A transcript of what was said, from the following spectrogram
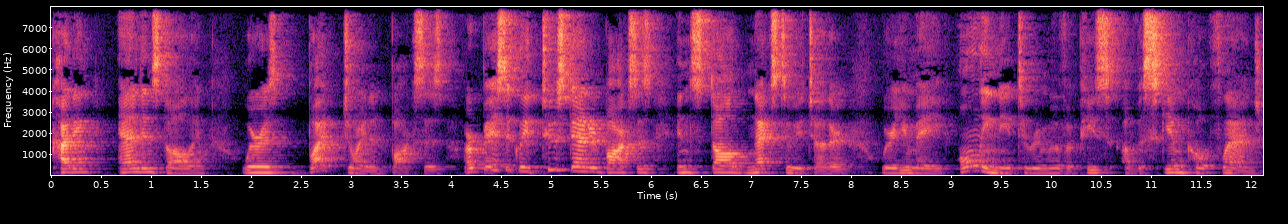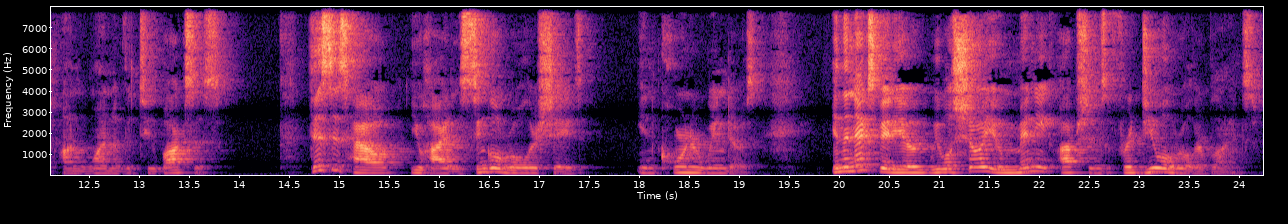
cutting, and installing, whereas butt jointed boxes are basically two standard boxes installed next to each other where you may only need to remove a piece of the skim coat flange on one of the two boxes. This is how you hide a single roller shades in corner windows. In the next video, we will show you many options for dual roller blinds.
